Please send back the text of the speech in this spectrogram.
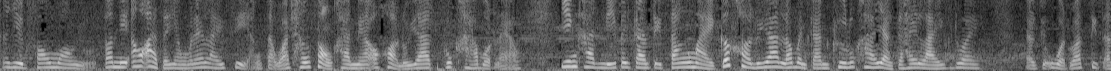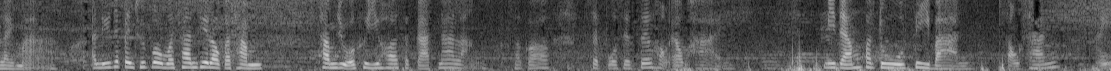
ก็ยืนเฝ้ามองอยู่ ตอนนี้เอาอาจจะยังไม่ได้ไลฟ์เสียง แต่ว่าทั้งสองคันเนี้ยเอาขออนุญาตลูกค้าหมดแล้ว ยิ่งคันนี้เป็นการติดตั้งใหม่ ก็ขออนุญาตแล้วเหมือนกันคือลูกค้าอยากจะให้ไลฟ์ด้วย อยากจะอวดว่าติดอะไรมา อันนี้จะเป็นชุดโปรโมชั่นที่เรากระทำทำอยู่ก็คือยี่ห้อสกัดหน้าหลัง แล้วก็เซตโปรเซสเซอร์ของ a l p i มีดัมประตู4บาน 2 ชั้นนี่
